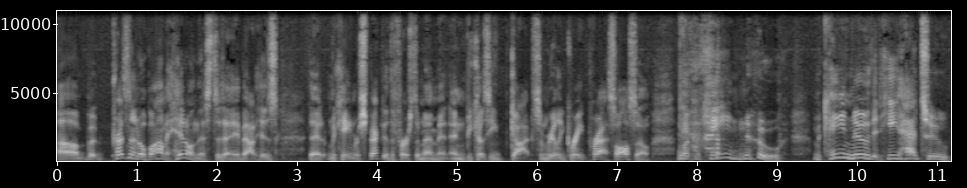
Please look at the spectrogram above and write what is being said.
Uh, but President Obama hit on this today about his that McCain respected the First Amendment, and because he got some really great press also. But McCain knew McCain knew that he had to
